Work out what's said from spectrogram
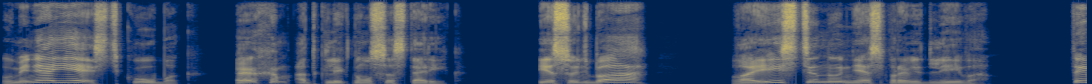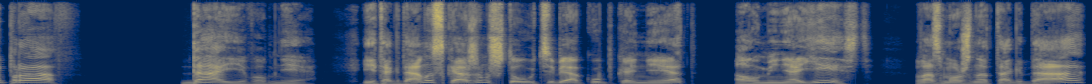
У меня есть кубок, — эхом откликнулся старик. И судьба воистину несправедлива. Ты прав. Дай его мне, и тогда мы скажем, что у тебя кубка нет, а у меня есть. Возможно, тогда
